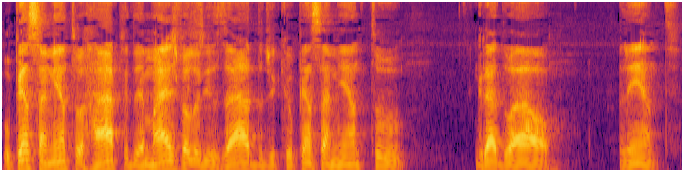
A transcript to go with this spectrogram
O pensamento rápido é mais valorizado do que o pensamento gradual, lento.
